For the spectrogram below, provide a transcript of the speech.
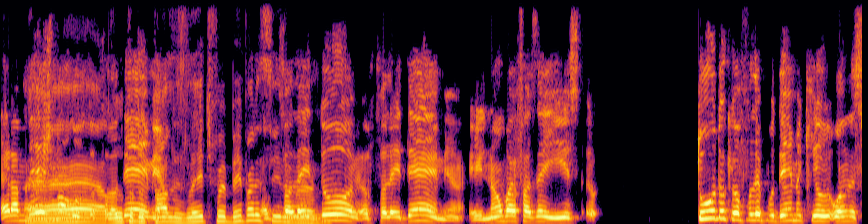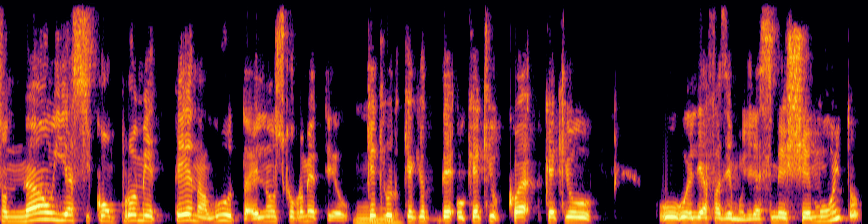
Era a mesma é, luta. Eu falei, a luta Damian, do Thales Leite foi bem parecida. Eu falei, do, eu falei, Damian, ele não vai fazer isso. Eu, tudo que eu falei pro Damian que o Anderson não ia se comprometer na luta, ele não se comprometeu. Uhum. O que que, o, que, que, o que, que, o, que, que o, o, ele ia fazer muito? Ele ia se mexer muito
